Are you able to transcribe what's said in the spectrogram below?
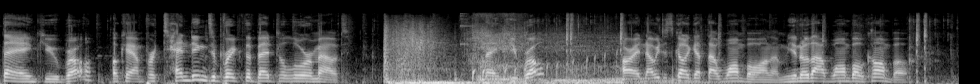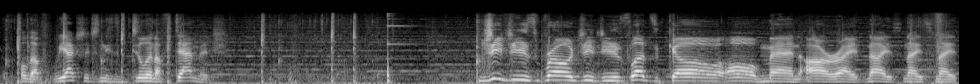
Thank you, bro. Okay, I'm pretending to break the bed to lure him out. Thank you, bro. Alright, now we just gotta get that wombo on him. You know that wombo combo. Hold up. We actually just need to deal enough damage. GG's, bro. GG's. Let's go. Oh, man. Alright. Nice, nice, nice.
